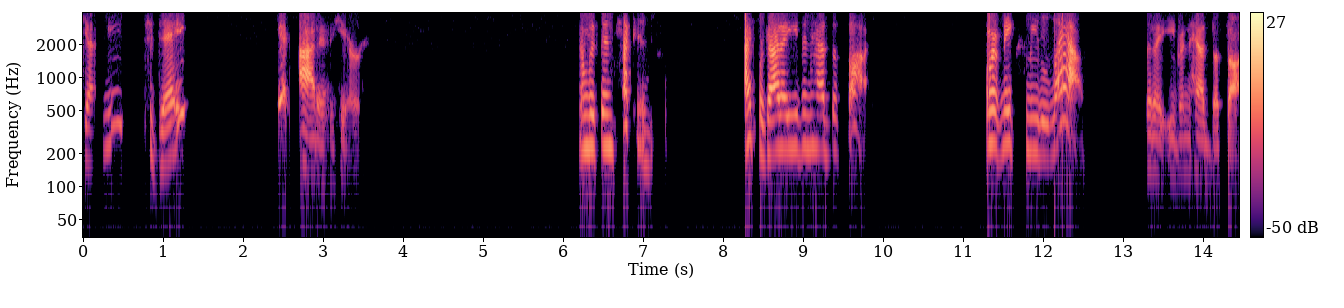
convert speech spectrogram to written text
get me today? Get out of here. And within seconds, I forgot I even had the thought. Or it makes me laugh that I even had the thought.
